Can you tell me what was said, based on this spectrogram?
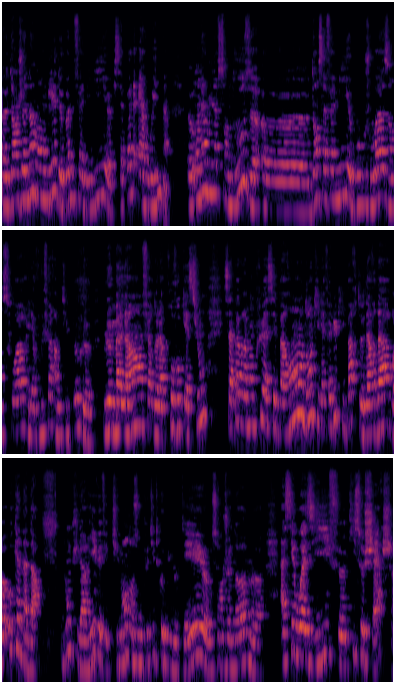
d'un jeune homme anglais de bonne famille qui s'appelle Erwin. Euh, on est en 1912. Euh, dans sa famille bourgeoise, un soir, il a voulu faire un petit peu le, malin, faire de la provocation. Ça n'a pas vraiment plu à ses parents, donc il a fallu qu'il parte d'Ardar au Canada. Donc il arrive effectivement dans une petite communauté. Euh, c'est un jeune homme assez oisif qui se cherche.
